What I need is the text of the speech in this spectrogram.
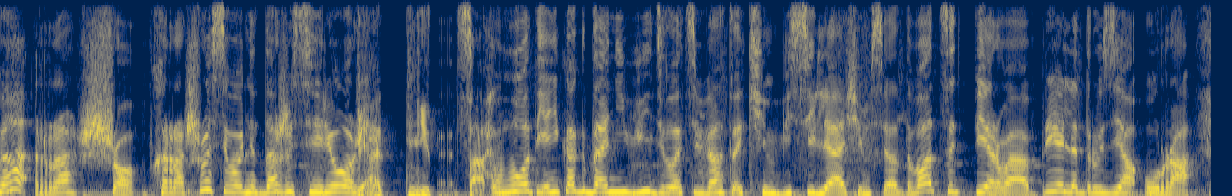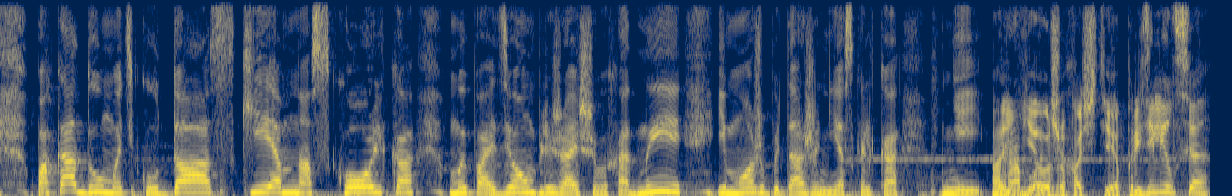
Хорошо. Хорошо сегодня даже Сережа. Пятница. Вот, я никогда не видела тебя таким веселящимся. 21 апреля, друзья, ура! Пока думать, куда, с кем, насколько мы пойдем в ближайшие выходные и, может быть, даже несколько дней А я рабочих. уже почти определился,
